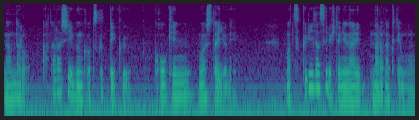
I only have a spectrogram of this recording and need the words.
なんだろう新しい文化を作っていく貢献はしたいよね。まあ作り出せる人にはなりならなくても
